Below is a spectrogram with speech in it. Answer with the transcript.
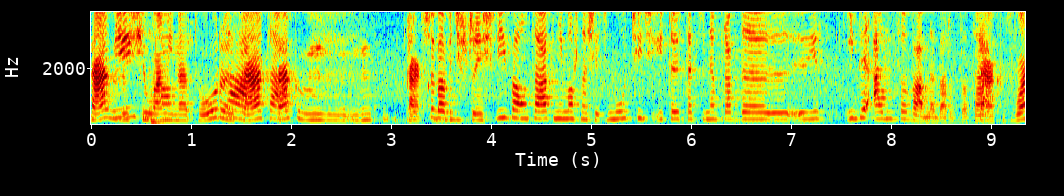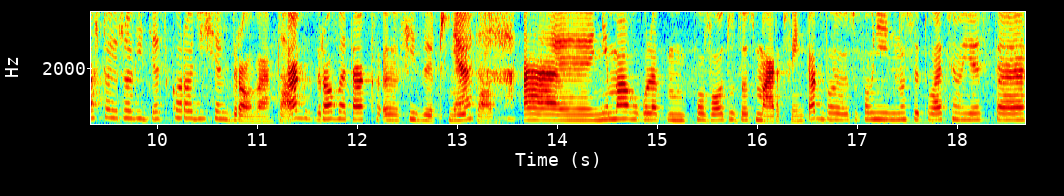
y, Tak, że piękny siłami natury, tak, tak, mm, Że tak. trzeba być szczęśliwą, tak, nie można się smucić i to jest taki naprawdę, y, jest idealizowane bardzo, tak? Tak, zwłaszcza jeżeli dziecko rodzi się zdrowe, Tak. tak, zdrowe tak e, fizycznie, Tak. e, nie ma w ogóle m, powodu do zmartwień, tak, bo zupełnie inną sytuacją jest e,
